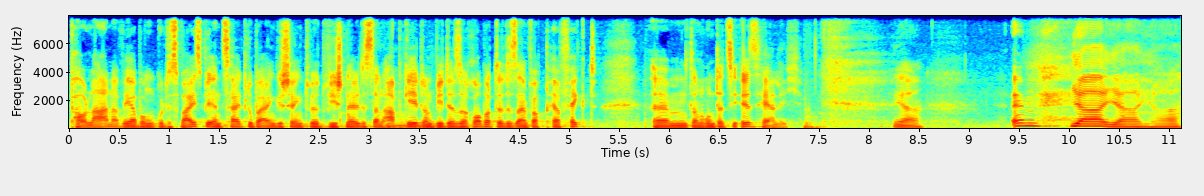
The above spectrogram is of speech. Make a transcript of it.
Paulaner-Werbung, wo das Weißbier in Zeitlupe eingeschenkt wird, wie schnell das dann abgeht und wie dieser Roboter das einfach perfekt ähm, dann runterzieht. Ist herrlich. Ja. Ähm, Ja, ja, ja.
